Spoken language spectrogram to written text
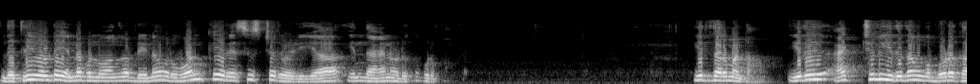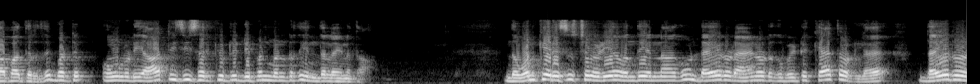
இந்த த்ரீ வோல்ட்டை என்ன பண்ணுவாங்க அப்படின்னா ஒரு ஒன் கே ரெசிஸ்டர் வழியாக இந்த ஆனோடுக்கு கொடுப்பாங்க. இது தரமாட்டான். இது ஆக்சுவலி இதுதான் உங்கள் போர்டை காப்பாற்றுறது பட் உங்களுடைய ஆர்டிசி சர்க்கியூட்டரி டிபெண்ட் பண்ணுறது இந்த லைனு தான். இந்த ஒன் கே ரெசிஸ்டர் வழியாக வந்து என்ன ஆகும் டயோடோட ஆனோடுக்கு போயிட்டு கேத்தோடில் டயரோட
